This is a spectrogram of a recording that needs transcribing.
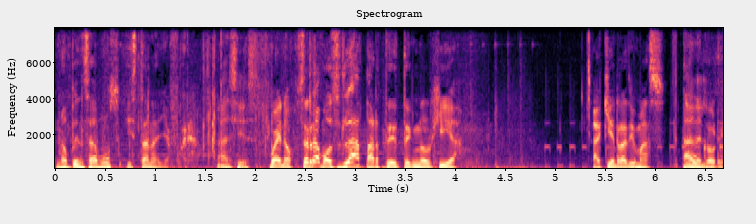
no pensamos y están allá afuera. así es. Bueno, cerramos la parte de tecnología. Aquí en Radio Más. Adelante.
